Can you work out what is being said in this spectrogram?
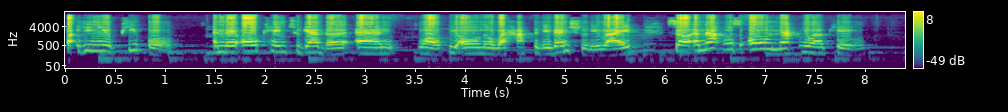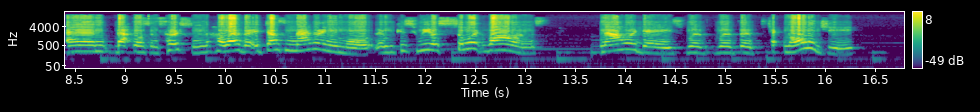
but he knew people, and they all came together. And well, we all know what happened eventually, right? So and that was all networking and that was in person. However, it doesn't matter anymore because we are so advanced nowadays with, with the technology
